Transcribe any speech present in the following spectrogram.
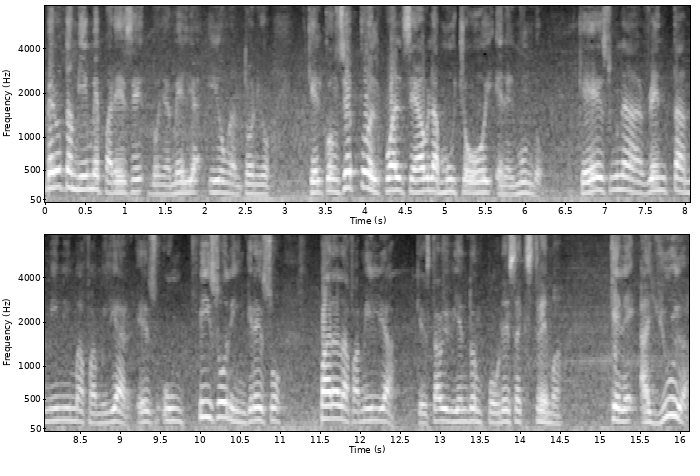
Pero también me parece, doña Amelia y don Antonio, que el concepto del cual se habla mucho hoy en el mundo, que es una renta mínima familiar, es un piso de ingreso para la familia que está viviendo en pobreza extrema, que le ayuda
